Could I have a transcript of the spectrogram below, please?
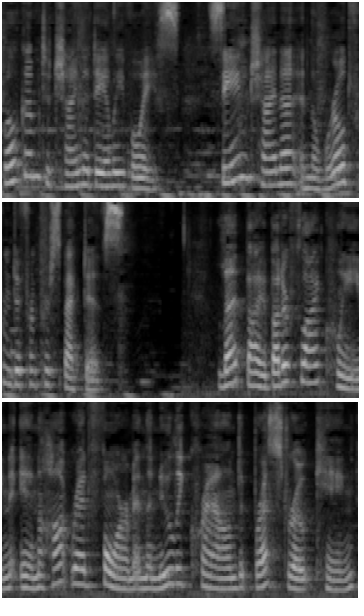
Welcome to China Daily Voice, seeing China and the world from different perspectives. Led by a butterfly queen in hot red form and the newly crowned breaststroke king,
